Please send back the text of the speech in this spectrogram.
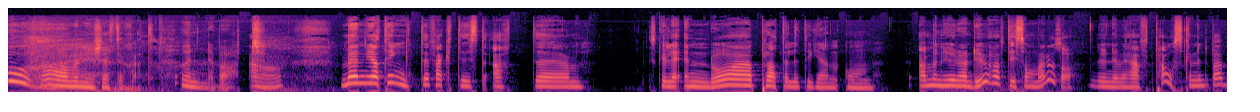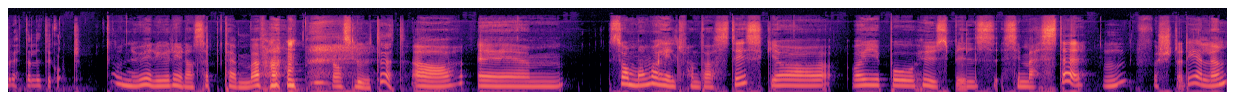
Uh. Ja, men nu känns det skönt. Underbart. Ja. Men jag tänkte faktiskt att eh, skulle ändå prata lite grann om ja, men hur har du haft i sommar och så? Nu när vi har haft paus. Kan du inte bara berätta lite kort? Och nu är det ju redan september. ja, slutet. Ja. Eh, sommaren var helt fantastisk. Jag var ju på husbilssemester. Mm. Första delen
